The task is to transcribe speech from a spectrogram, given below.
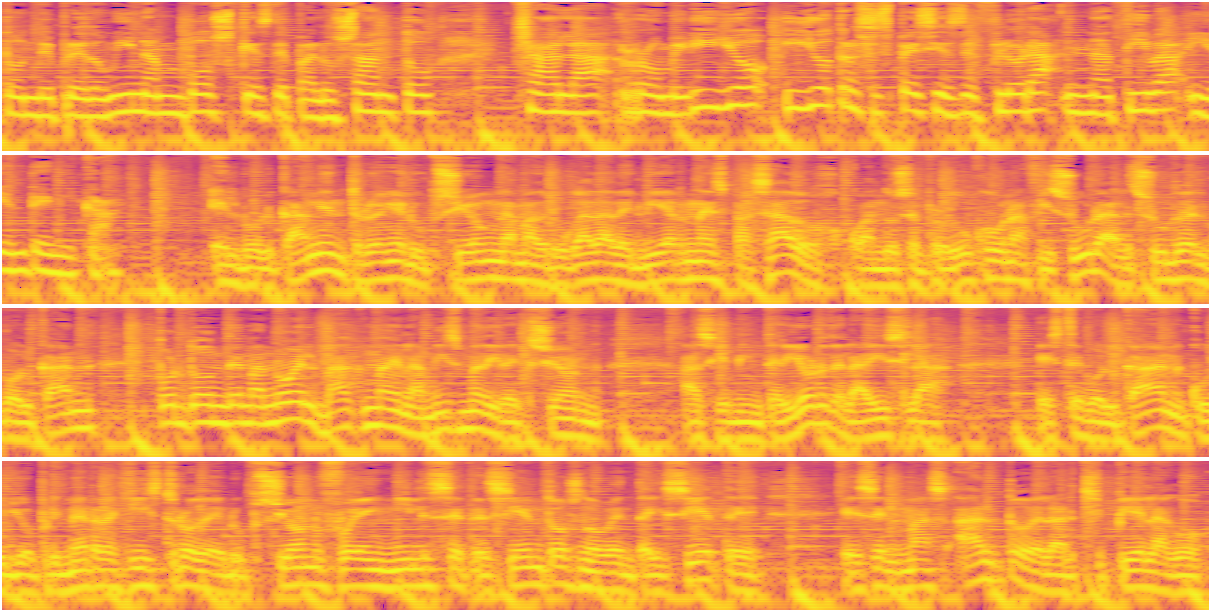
donde predominan bosques de palo santo, chala, romerillo y otras especies de flora nativa y endémica. El volcán entró en erupción la madrugada del viernes pasado, cuando se produjo una fisura al sur del volcán, por donde emanó el magma en la misma dirección, hacia el interior de la isla. Este volcán, cuyo primer registro de erupción fue en 1797, es el más alto del archipiélago.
